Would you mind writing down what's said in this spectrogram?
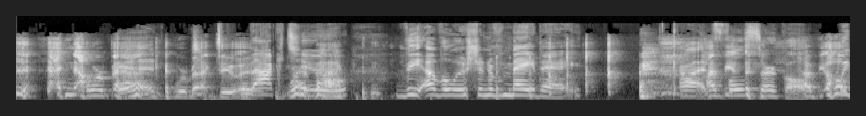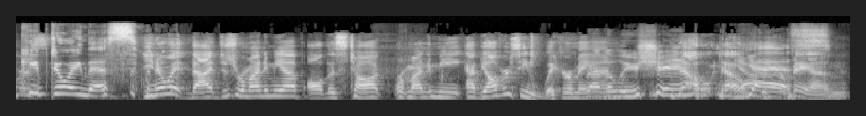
And now we're back. we're back to it. Back to back. the evolution of Mayday. God, Have you- full circle. have y'all we ever keep doing this. You know what that just reminded me of? All this talk reminded me. Have y'all ever seen Wicker Man? revolution No, no, yes Wicker Man.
